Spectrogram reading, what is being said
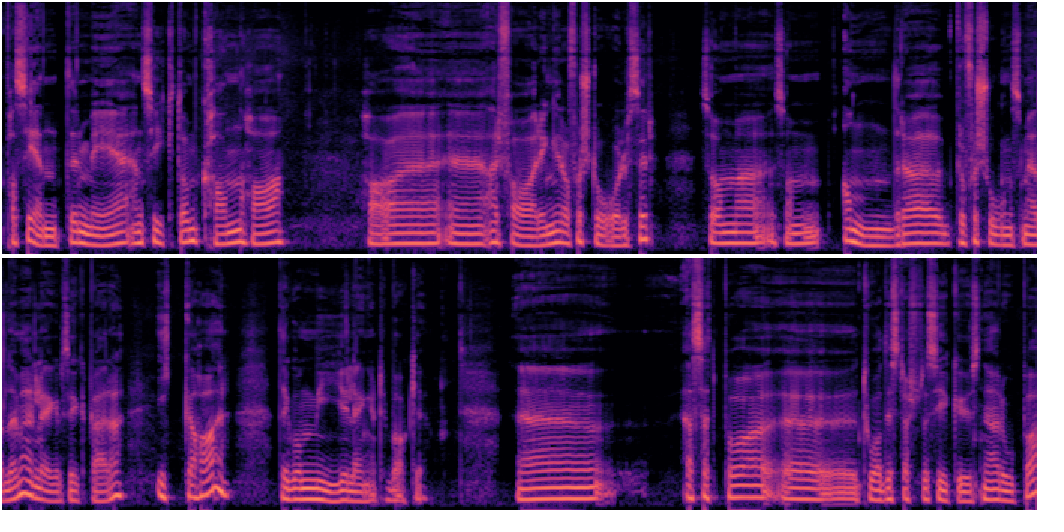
pasienter med en sykdom kan ha, ha erfaringer og forståelser som, som andre profesjonsmedlemmer, leger og sykepleiere, ikke har, det går mye lenger tilbake. Eh, jeg har sett på uh, to av de største sykehusene i Europa,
